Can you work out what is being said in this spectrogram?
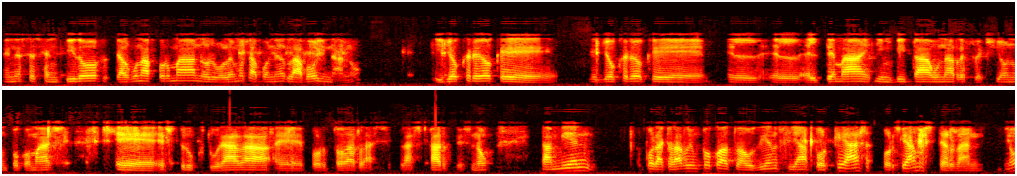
en ese sentido, de alguna forma nos volvemos a poner la boina, ¿no? Y yo creo que yo creo que el, el, tema invita a una reflexión un poco más eh, estructurada eh, por todas las, las partes, ¿no? También por aclararle un poco a tu audiencia, ¿por qué, por qué Ámsterdam? ¿no?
